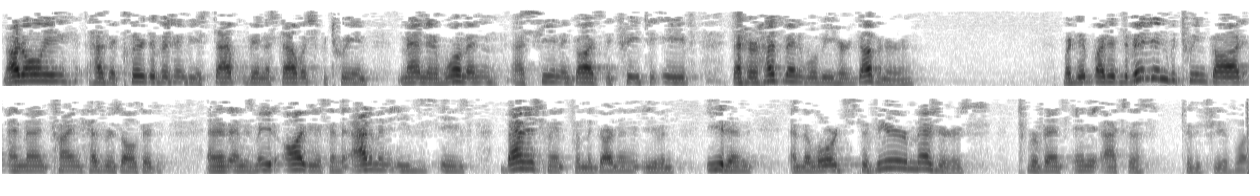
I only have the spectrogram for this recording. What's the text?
Not only has a clear division been established between man and woman, as seen in God's decree to Eve that her husband will be her governor, but a division between God and mankind has resulted and is made obvious in Adam and Eve's, Eve's banishment from the Garden of Eden and the Lord's severe measures to prevent any access to the tree of life.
